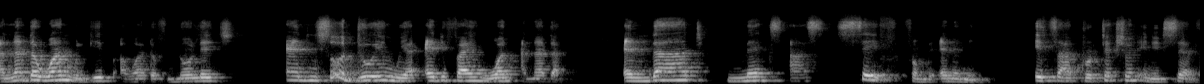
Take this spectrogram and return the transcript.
another one will give a word of knowledge. And in so doing, we are edifying one another. And that makes us safe from the enemy. It's our protection in itself,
